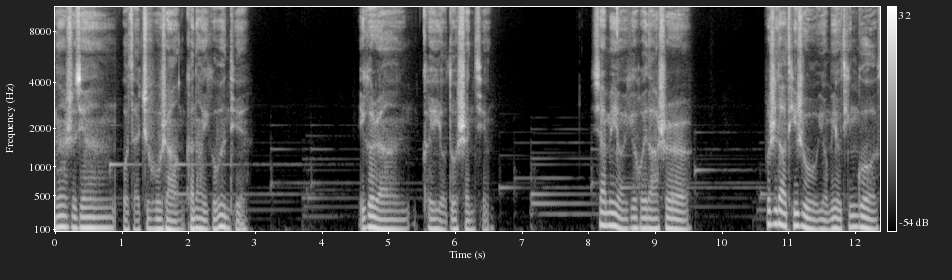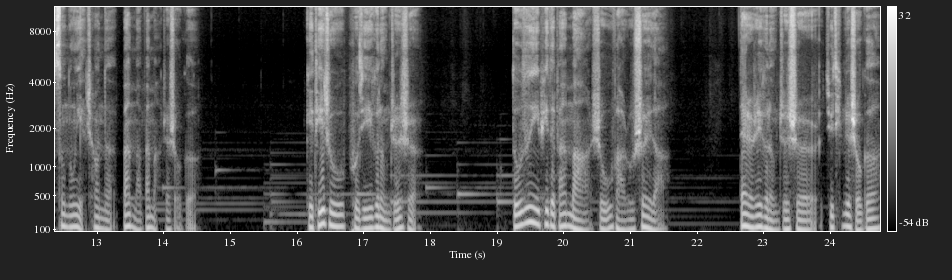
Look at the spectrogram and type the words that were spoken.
段时间我在知乎上看到一个问题：一个人可以有多深情？下面有一个回答是：不知道题主有没有听过宋冬野唱的《斑马斑马》这首歌？给题主普及一个冷知识：独自一匹的斑马是无法入睡的。带着这个冷知识去听这首歌，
